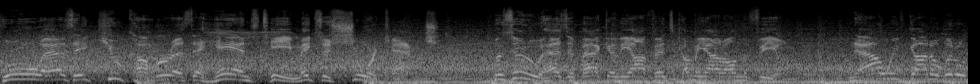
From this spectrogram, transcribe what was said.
17. Cool as a cucumber as the hands team makes a sure catch. Mizzou has it back in the offense coming out on the field. Now we've got a little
